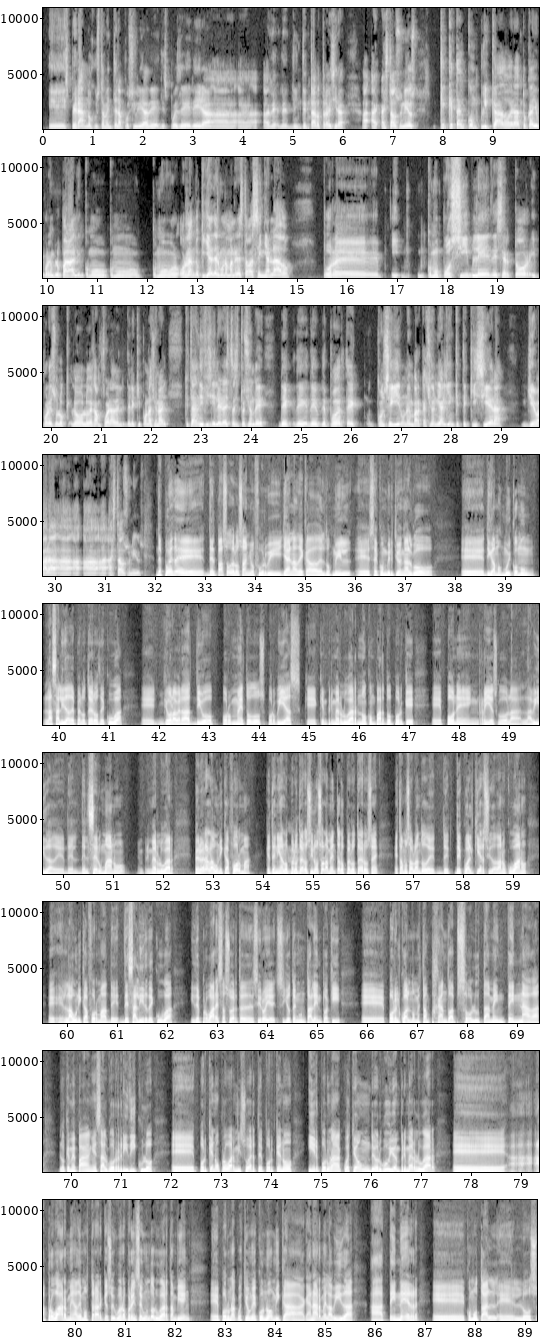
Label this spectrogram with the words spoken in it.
eh, esperando justamente la posibilidad de después de, ir a, intentar otra vez ir a, Estados Unidos. ¿Qué, tan complicado era Tocayo, por ejemplo, para alguien como, como, como Orlando, que ya de alguna manera estaba señalado por eh, como posible desertor y por eso lo, lo, dejan fuera del, equipo nacional. ¿Qué tan difícil era esta situación de, de, poderte conseguir una embarcación y alguien que te quisiera llevar a, Estados Unidos? Después de, del paso de los años, Furby, ya en la década del 2000, eh, se convirtió en algo, eh, digamos, muy común, la salida de peloteros de Cuba eh, yo la verdad digo por métodos, por vías que, en primer lugar no comparto porque eh, pone en riesgo la, vida del ser humano, en primer lugar, pero era la única forma que tenían los peloteros, y no solamente los peloteros, ¿eh? Estamos hablando de, cualquier ciudadano cubano, la única forma de, salir de Cuba y de probar esa suerte de decir, oye, si yo tengo un talento aquí por el cual no me están pagando absolutamente nada, lo que me pagan es algo ridículo. Eh, ¿Por qué no probar mi suerte? ¿Por qué no ir por una cuestión de orgullo en primer lugar? Eh, a, probarme, a demostrar que soy bueno, pero en segundo lugar también eh, por una cuestión económica, a ganarme la vida, a tener como tal los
